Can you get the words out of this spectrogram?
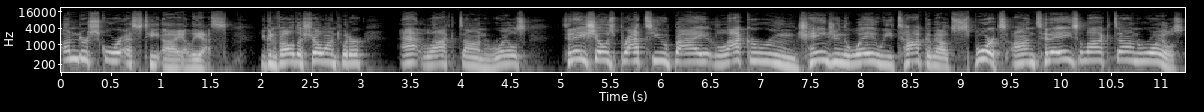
underscore S T I L E S. You can follow the show on Twitter at Locked On Royals. Today's show is brought to you by Locker Room, changing the way we talk about sports. On today's Locked On Royals,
